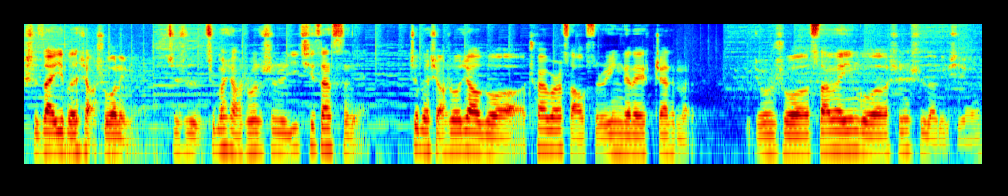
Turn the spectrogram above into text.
是在一本小说里面。就是这本小说是一七三四年，这本小说叫做《Travels of Three English Gentlemen》，也就是说三位英国绅士的旅行。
